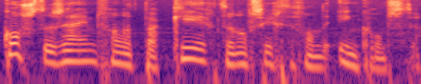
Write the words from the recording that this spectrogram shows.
kosten zijn van het parkeren ten opzichte van de inkomsten?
